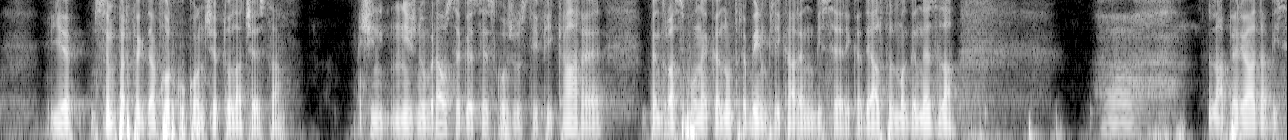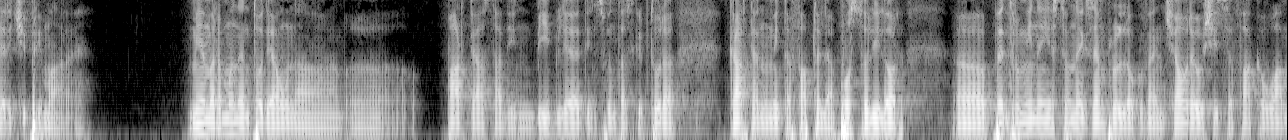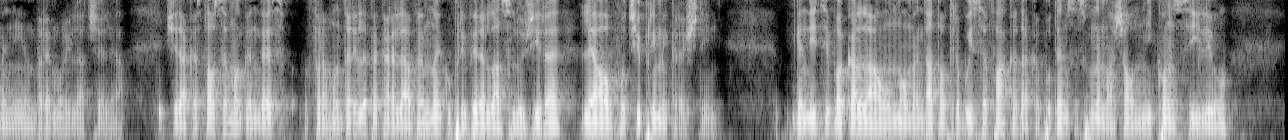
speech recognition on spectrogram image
e, sunt perfect de acord cu conceptul acesta. Și nici nu vreau să găsesc o justificare pentru a spune că nu trebuie implicare în biserică. De altfel mă gândesc la, uh, la perioada bisericii primare. Mie îmi rămâne întotdeauna uh, partea asta din Biblie, din Sfânta Scriptură, cartea numită Faptele Apostolilor. Uh, pentru mine este un exemplu locvent ce au reușit să facă oamenii în vremurile acelea. Și dacă stau să mă gândesc, frământările pe care le avem noi cu privire la slujire le-au avut și primii creștini. Gândiți-vă că la un moment dat au trebuit să facă, dacă putem să spunem așa, un mic consiliu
